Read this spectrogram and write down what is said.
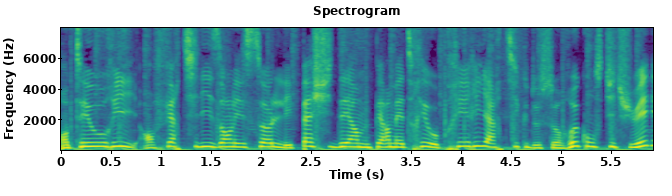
En théorie, en fertilisant les sols, les pachydermes permettraient aux prairies arctiques de se reconstituer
